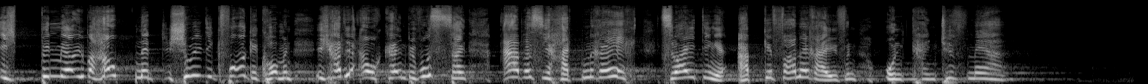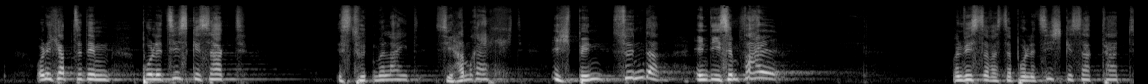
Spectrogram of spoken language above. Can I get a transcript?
ich bin mir überhaupt nicht schuldig vorgekommen. Ich hatte auch kein Bewusstsein. Aber sie hatten recht. Zwei Dinge. Abgefahrene Reifen und kein TÜV mehr. Und ich habe zu dem Polizist gesagt, es tut mir leid, Sie haben recht. Ich bin Sünder in diesem Fall. Und wisst ihr, was der Polizist gesagt hat?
